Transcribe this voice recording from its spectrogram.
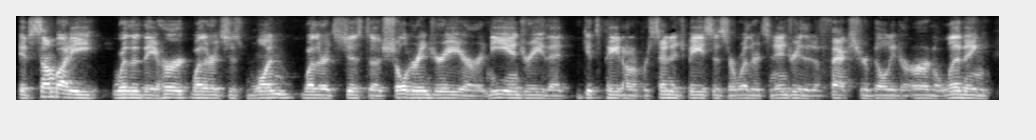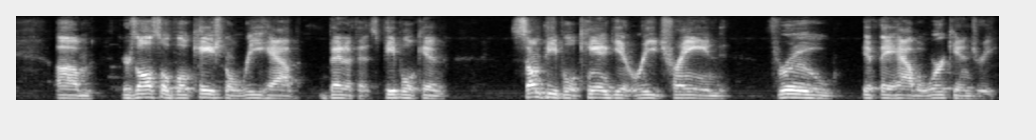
if somebody, whether they hurt, whether it's just one, whether it's just a shoulder injury or a knee injury that gets paid on a percentage basis, or whether it's an injury that affects your ability to earn a living, um, there's also vocational rehab benefits. People can, some people can get retrained through if they have a work injury.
